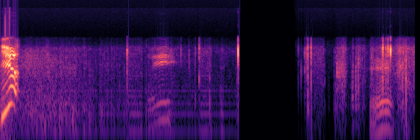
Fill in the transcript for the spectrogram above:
Yup. Yup.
